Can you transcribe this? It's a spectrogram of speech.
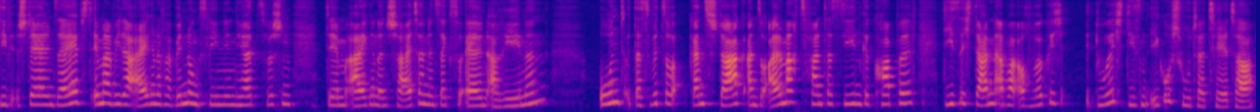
die stellen selbst immer wieder eigene Verbindungslinien her zwischen dem eigenen Scheitern in sexuellen Arenen Und das wird so ganz stark an so Allmachtsfantasien gekoppelt, die sich dann aber auch wirklich durch diesen Ego-Shooter-Täter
